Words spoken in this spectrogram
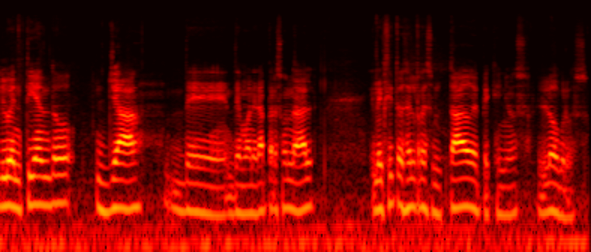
lo entiendo ya de, de manera personal, el éxito es el resultado de pequeños logros.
